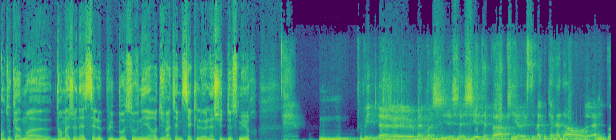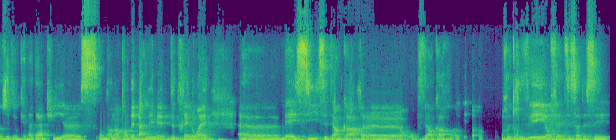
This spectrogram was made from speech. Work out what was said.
en tout cas moi euh, dans ma jeunesse, c'est le plus beau souvenir du XXe siècle, la chute de ce mur. Mm-hmm. Oui, euh, ben moi j'y étais pas. Puis c'est vrai qu'au Canada, à l'époque j'étais au Canada, puis on en entendait parler mais de très loin. mais ici c'était encore, on pouvait encore retrouver en fait, c'est ça de ces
